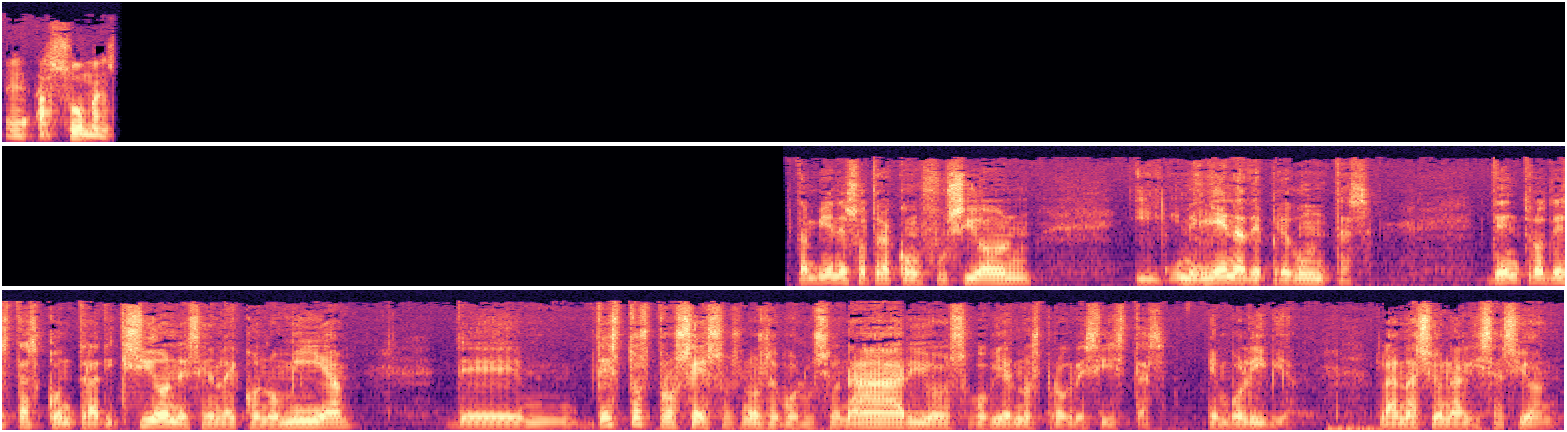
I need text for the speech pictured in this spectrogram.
eh, asuman También es otra confusión y me llena de preguntas. Dentro de estas contradicciones en la economía, de, estos procesos ¿no? revolucionarios, gobiernos progresistas en Bolivia, la nacionalización,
